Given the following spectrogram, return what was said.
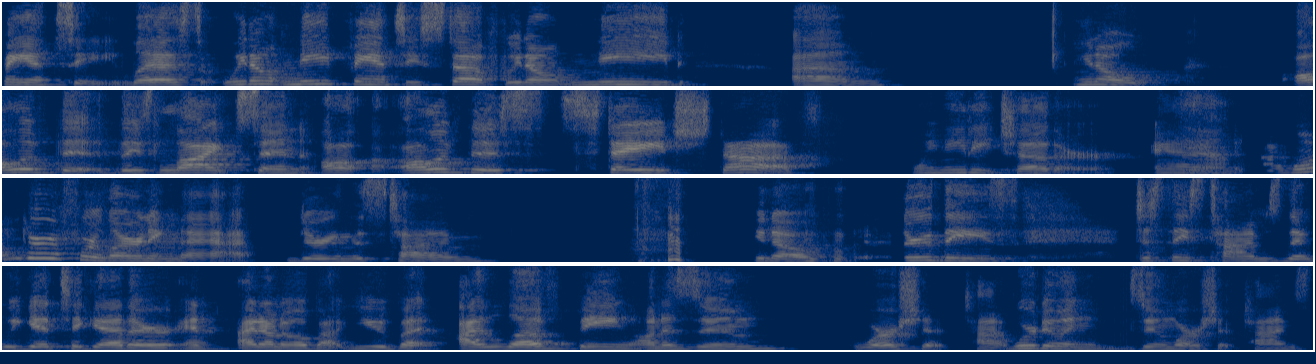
fancy, less, we don't need fancy stuff. We don't need, um, you know, all of the these lights and all, all of this stage stuff we need each other and yeah. i wonder if we're learning that during this time you know through these just these times that we get together and i don't know about you but i love being on a zoom worship time we're doing zoom worship times.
